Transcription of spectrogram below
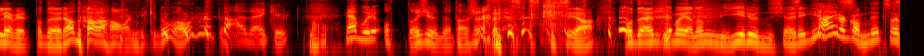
levert på døra, da har han ikke noe valg, vet du. Nei, det er kult. Nei. Jeg bor i 28. etasje. Ja, og det er, du må gjennom ni rundkjøringer Nei, for å komme dit, så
